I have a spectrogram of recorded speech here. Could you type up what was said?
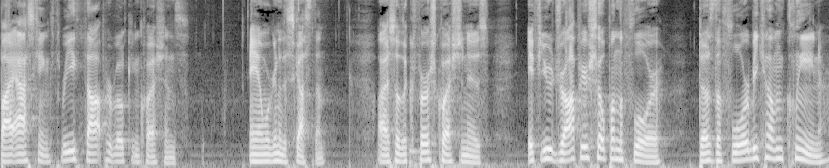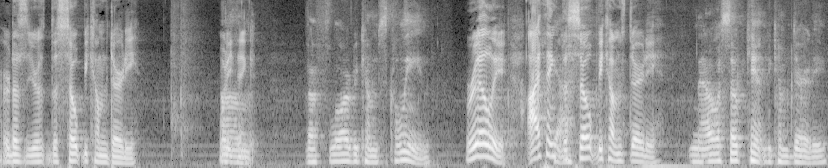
by asking three thought provoking questions. And we're going to discuss them. All right, so the first question is If you drop your soap on the floor, does the floor become clean or does your, the soap become dirty? What do you Um, think? The floor becomes clean. Really? I think the soap becomes dirty. No, soap can't become dirty.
